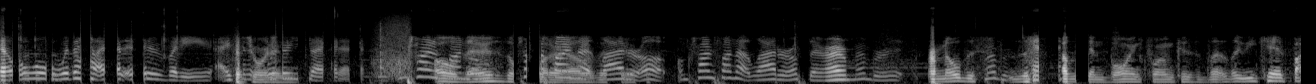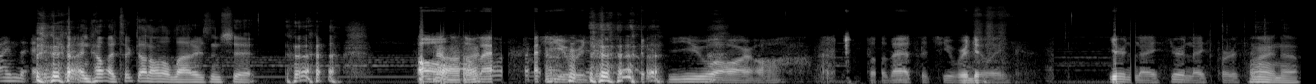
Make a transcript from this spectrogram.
No, well, where the hell is everybody? I said, where Jordan. are you guys at? I'm trying to Oh, find there's the, the I'm trying to find that elevator. ladder up. I'm trying to find that ladder up there. I remember it. I know this Remember. this is probably getting boring for him because like, we can't find the I know. I took down all the ladders and shit. oh, No. so that's what you were doing. You are. Oh, so that's what you were doing. You're nice. You're a nice person. I know.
